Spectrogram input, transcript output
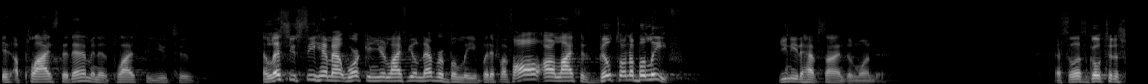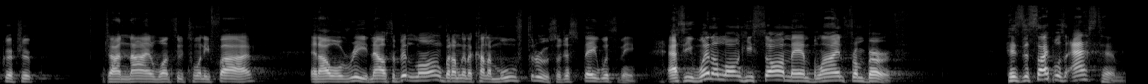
It applies to them and it applies to you too. Unless you see him at work in your life, you'll never believe. But if, if all our life is built on a belief, you need to have signs and wonders. And so let's go to the scripture, John 9, 1 through 25, and I will read. Now it's a bit long, but I'm going to kind of move through, so just stay with me. As he went along, he saw a man blind from birth. His disciples asked him,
